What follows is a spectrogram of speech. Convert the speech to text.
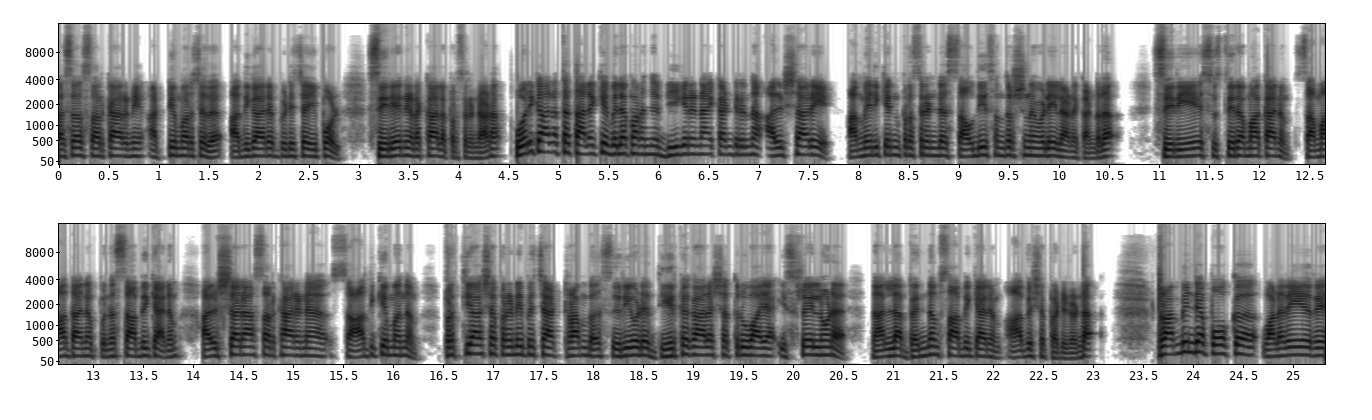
അസർ സർക്കാരിനെ അട്ടിമറിച്ചത് അധികാരം പിടിച്ച ഇപ്പോൾ സിറിയൻ ഇടക്കാല പ്രസിഡന്റാണ്. ഒരു കാലത്ത് തലയ്ക്ക് വില പറഞ്ഞ് ഭീകരനായി കണ്ടിരുന്ന അൽഷാരയെ അമേരിക്കൻ പ്രസിഡന്റ് സൗദി സന്ദർശന വേളയിലാണ് കണ്ടത്. സിറിയയെ സുസ്ഥിരമാക്കാനും സമാധാനം പുനഃസ്ഥാപിക്കാനും അൽഷര സർക്കാരിന് സാധിക്കുമെന്നും പ്രത്യാശ പ്രകടിപ്പിച്ച ട്രംപ് സിറിയയുടെ ദീർഘകാല ശത്രുവായ ഇസ്രയേലിനോട് നല്ല ബന്ധം സ്ഥാപിക്കാനും ആവശ്യപ്പെട്ടിട്ടുണ്ട്. ട്രംപിന്റെ പോക്ക് വളരെയേറെ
